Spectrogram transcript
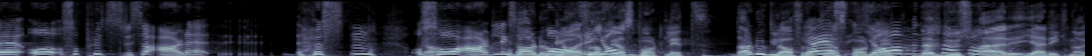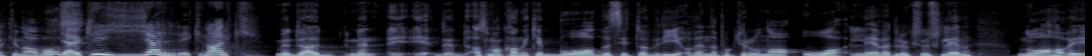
eh, og så plutselig så er det høsten, og Ja, så er det liksom bare Og da er du glad for at vi har spart litt. Da er du glad for Ja, at vi har spart ja, litt. Det er det du som er gjerrigknarken av oss. Jeg er jo ikke gjerrigknark. Men, du er, men du, altså man kan ikke både sitte og vri og vende på krona og leve et luksusliv. Nå har vi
